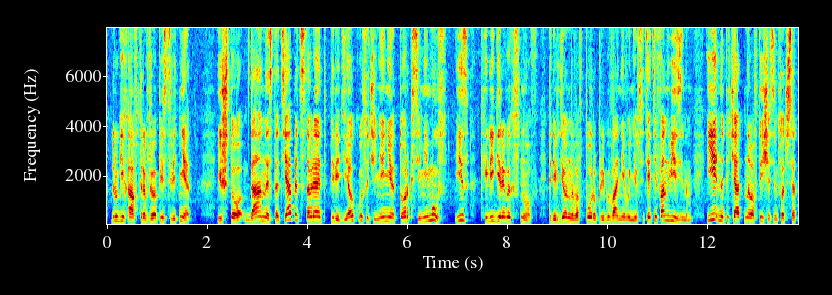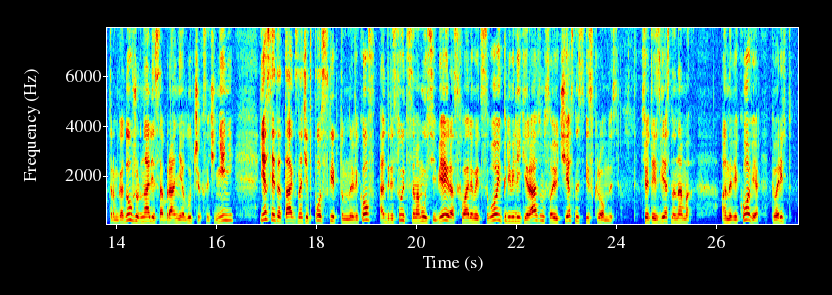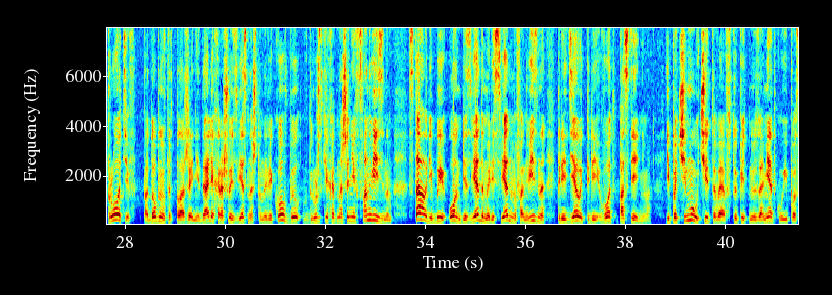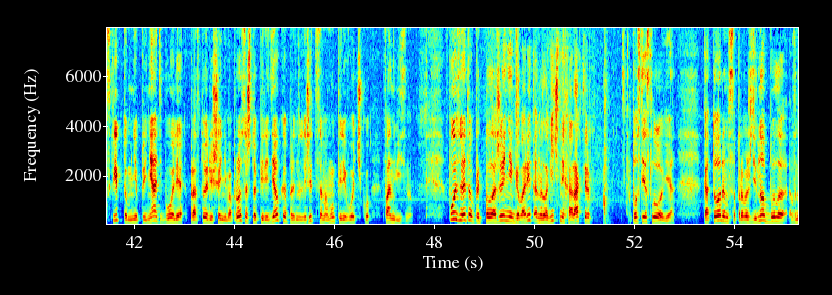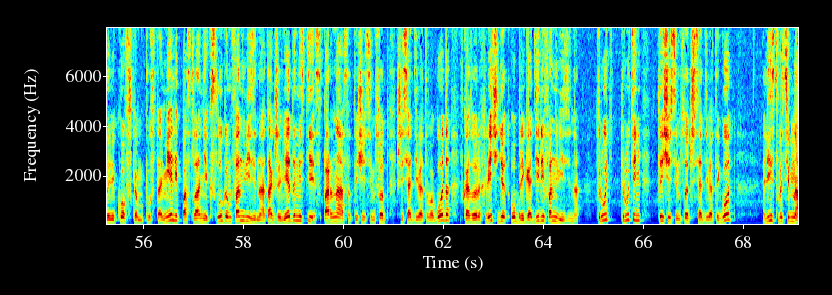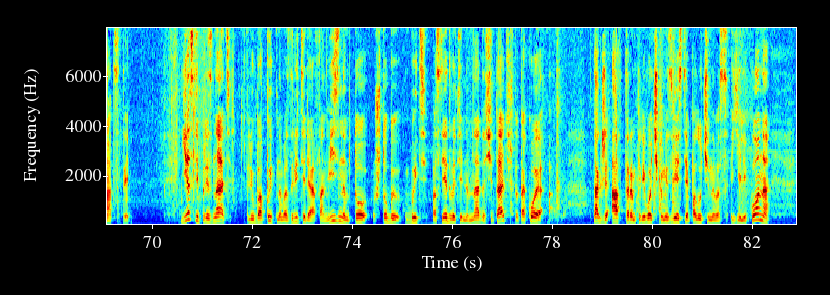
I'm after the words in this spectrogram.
других авторов живописцев ведь нет – и что данная статья представляет переделку сочинения «Торг семи мус» из Кригеровых снов. переведенного в пору пребывания в университете Фанвизиным и напечатанного в 1762 году в журнале «Собрание лучших сочинений». Если это так, значит постскриптум Новиков адресует самому себе и расхваливает свой превеликий разум, свою честность и скромность. Все это известно нам о Новикове, говорит против подобного предположения. Далее хорошо известно, что Новиков был в дружеских отношениях с Фанвизиным. Стал ли бы он без ведома или с ведома Фанвизина переделывать перевод последнего? И почему, учитывая вступительную заметку и по скрипту, мне принять более простое решение вопроса, что переделка принадлежит самому переводчику Фанвизину? В пользу этого предположения говорит аналогичный характер послесловия – которым сопровождено было в Новиковском пустомеле послание к слугам Фанвизина, а также ведомости с Парнаса 1769 года, в которых речь идет о бригадире Фанвизина. Труть, Трутень, 1769 год, лист 18. Если признать любопытного зрителя Фанвизиным, то, чтобы быть последовательным, надо считать, что такое также автором-переводчиком известия, полученного с Еликона –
